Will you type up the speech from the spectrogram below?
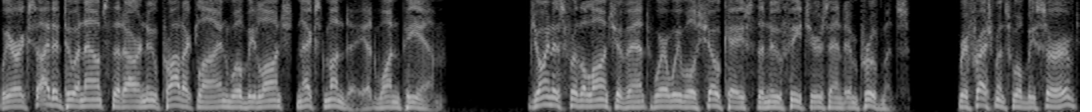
We are excited to announce that our new product line will be launched next Monday at 1 p.m. Join us for the launch event where we will showcase the new features and improvements. Refreshments will be served,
